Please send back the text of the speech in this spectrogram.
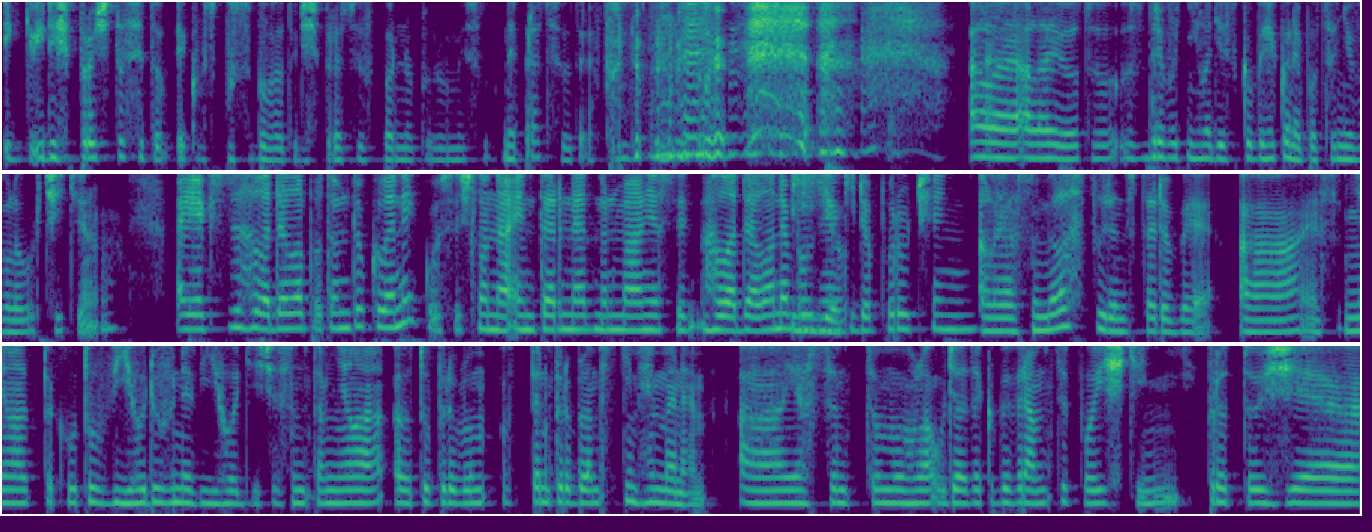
i, i když proč to si to jako způsobovat, když pracuji v pornoprůmyslu? Nepracuju teda v pornoprůmyslu. Ale, ale jo, to zdravotní hledisko bych jako nepodceňovala určitě, no. A jak jsi hledala potom tu kliniku? Jsi šla na internet, normálně si hledala nebo jo. nějaký doporučení? Ale já jsem byla student v té době a já jsem měla takovou tu výhodu v nevýhodě, že jsem tam měla uh, tu problém, ten problém s tím hymenem. A já jsem to mohla udělat jakoby v rámci pojištění, protože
